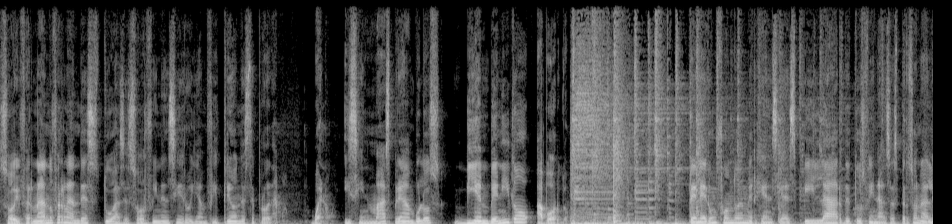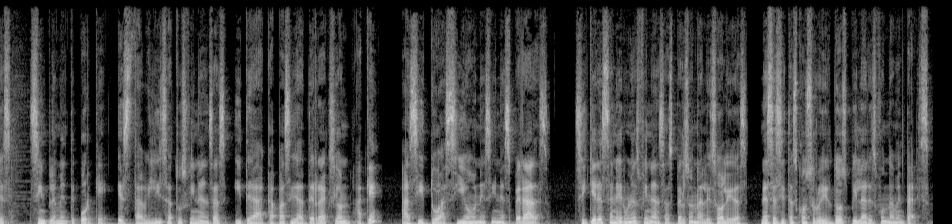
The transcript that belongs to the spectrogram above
Soy Fernando Fernández, tu asesor financiero y anfitrión de este programa. Bueno, y sin más preámbulos, bienvenido a bordo. Tener un fondo de emergencia es pilar de tus finanzas personales simplemente porque estabiliza tus finanzas y te da capacidad de reacción a qué? A situaciones inesperadas. Si quieres tener unas finanzas personales sólidas, necesitas construir dos pilares fundamentales.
